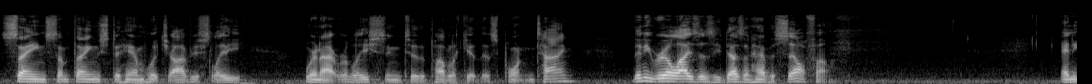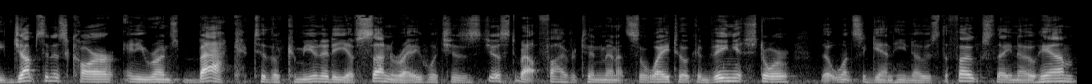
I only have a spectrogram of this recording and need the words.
saying some things to him which obviously we're not releasing to the public at this point in time. Then he realizes he doesn't have a cell phone and he jumps in his car and he runs back to the community of Sunray, which is just about five or ten minutes away, to a convenience store that once again he knows the folks, they know him.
